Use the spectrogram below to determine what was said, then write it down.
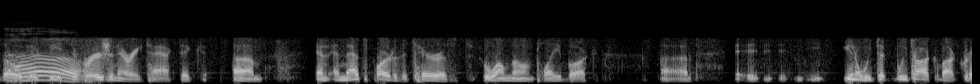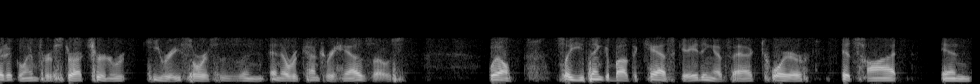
So oh. it'd be a oh. diversionary tactic, um, and and that's part of the terrorist well-known playbook. Uh, it, it, you know, we t- we talk about critical infrastructure and re- key resources, and, and every country has those. Well, so you think about the cascading effect where it's hot and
